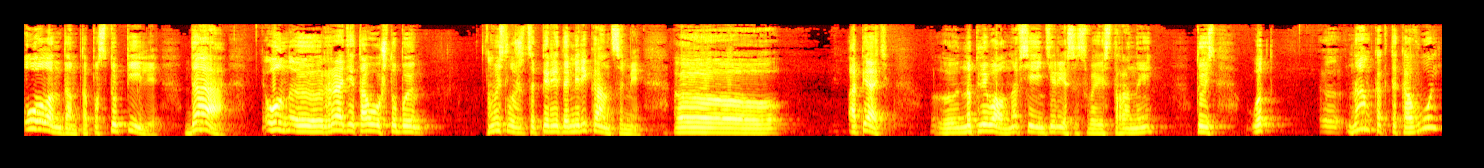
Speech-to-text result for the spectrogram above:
Оландом-то поступили. Да, он э, ради того, чтобы выслужиться перед американцами, э, опять наплевал на все интересы своей страны. То есть вот э, нам как таковой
